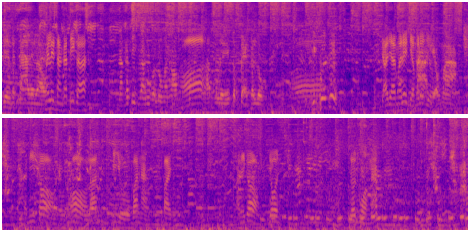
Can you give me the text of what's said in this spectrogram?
เจอกันนานเลยเรา ไม่เล่นหนังกระติกเหรอหนังกระติกเราทุกคนลงนะครับทำกันเลยต้องแบกกันลง ยิงปืนสิเดี๋ยวเดี๋ยวมาเล่นเดี๋ยวมาเล่นอยู่ เดี๋ยวมาอันนี้ก็อ๋อร้านที่อยู่บ้านห่างไป อันนี้ก็โยนโยนห่วงนะครับโอ้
